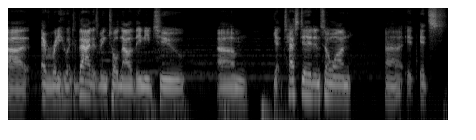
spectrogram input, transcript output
uh, everybody who went to that is being told now that they need to um, get tested and so on. Uh, it, it's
